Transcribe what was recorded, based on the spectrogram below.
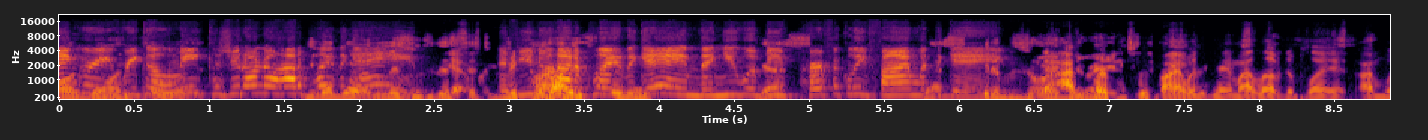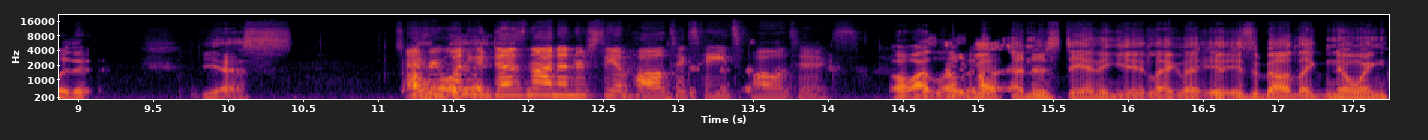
angry, Rico forward? me, because you don't know how to you play the game. listen to the Yeah, system. If Get you knew how to play the game, then you would Yes. be perfectly fine with Yes, the game. Yeah, I'm perfectly the fine with the game. I love to play it. I'm with it. Yes. Everyone who does not understand politics hates politics. Oh, I It's love not it. about understanding it. Like, like it- it's about like knowing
